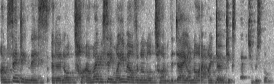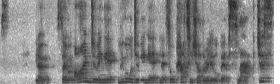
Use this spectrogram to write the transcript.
I'm sending this at an odd time. I may be sending my emails at an odd time of the day or night. I don't mm. expect a response. You know, so I'm doing it, you're doing it. Let's all cut each other a little bit of slack. Just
